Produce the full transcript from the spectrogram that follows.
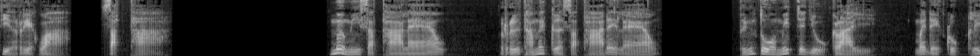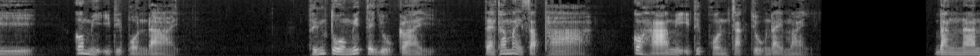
ที่เรียกว่าศรัทธา เมื่อมีศรัทธาแล้ว หรือทำให้เกิดศรัทธาได้แล้ว ถึงตัวมิตรจะอยู่ไกล ไม่ได้คลุกคลี ก็มีอิทธิพลได้ ถึงตัวมิตรจะอยู่ใกล้ แต่ถ้าไม่ศรัทธาก็หามีอิทธิพลชักจูงได้ไม่ ดังนั้น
